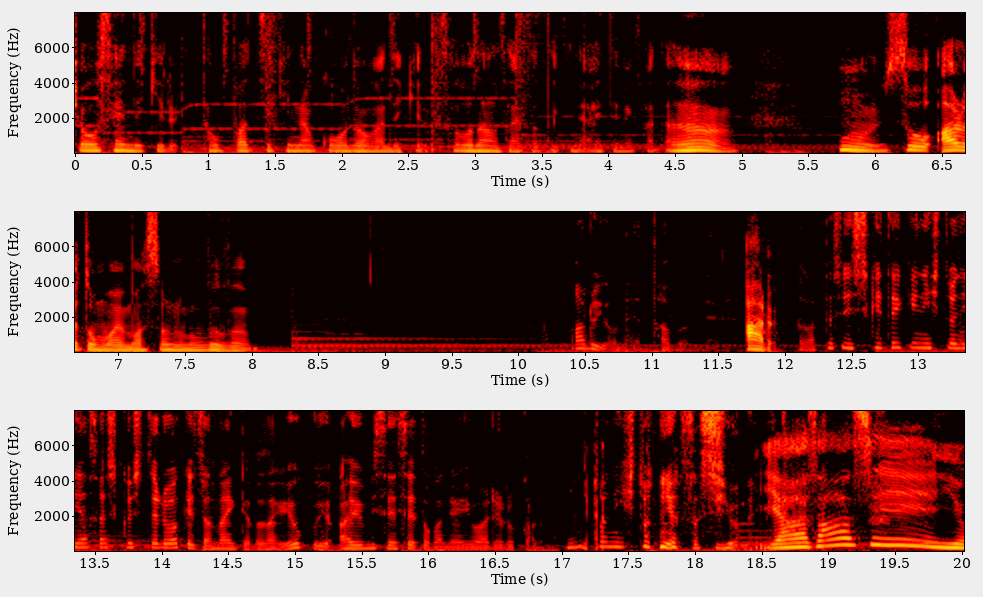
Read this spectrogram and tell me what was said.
挑戦できる。突発的な行動ができる。相談された時に相手にかうん。うんそうあると思いますその部分。あるよね多分ね。ある。だから私意識的に人に優しくしてるわけじゃないけどなんかよくあゆみ先生とかには言われるから本当に人に優しいよね。優しいよ。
